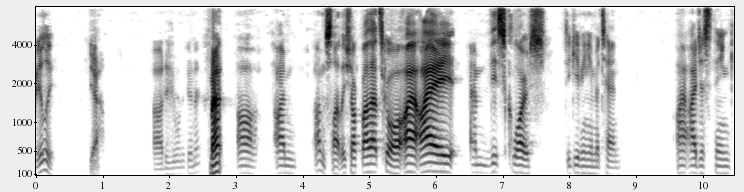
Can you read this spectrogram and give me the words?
Really? Yeah. Uh, did you want to go next? Matt? Oh, I'm I'm slightly shocked by that score. I I am this close to giving him a ten. I I just think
